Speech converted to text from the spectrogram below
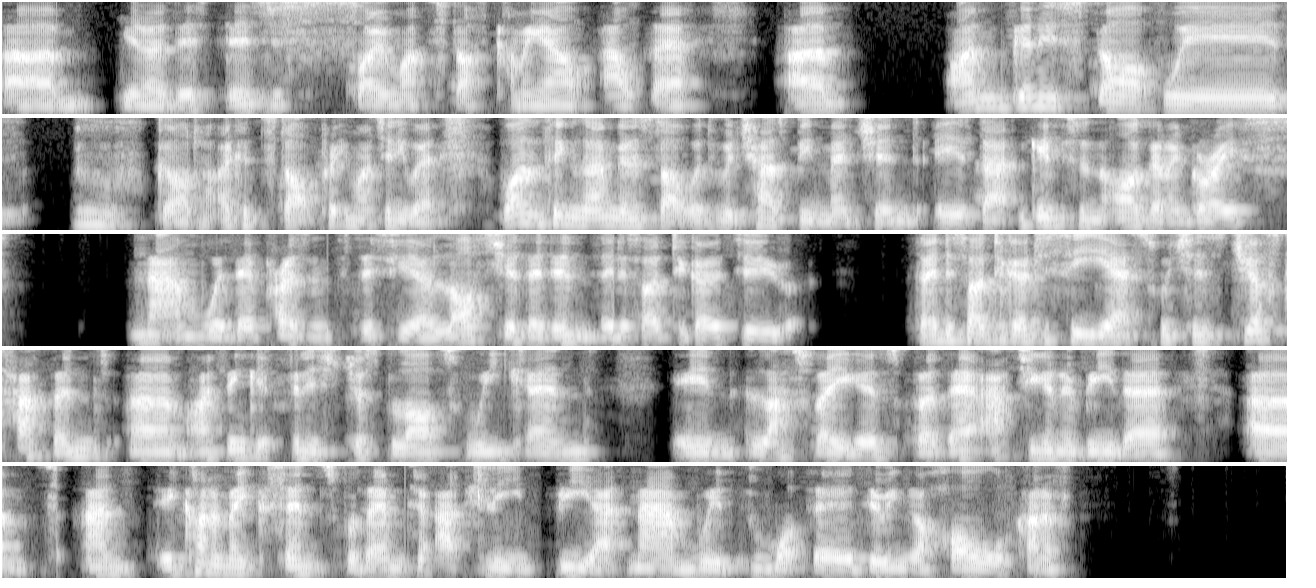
Um, you know, there's there's just so much stuff coming out out there. Um, I'm going to start with. ooh, God, I could start pretty much anywhere. One of the things I'm going to start with, which has been mentioned, is that Gibson are going to grace NAMM with their presence this year. Last year they didn't. They decided to go to they decided to go to CES, which has just happened. Um, I think it finished just last weekend in Las Vegas, but they're actually going to be there. Um, and it kind of makes sense for them to actually be at NAMM with what they're doing. A whole kind of,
